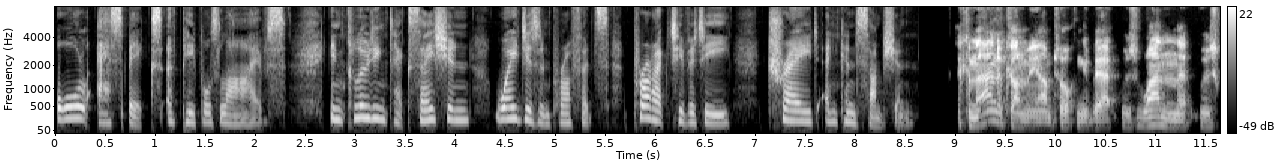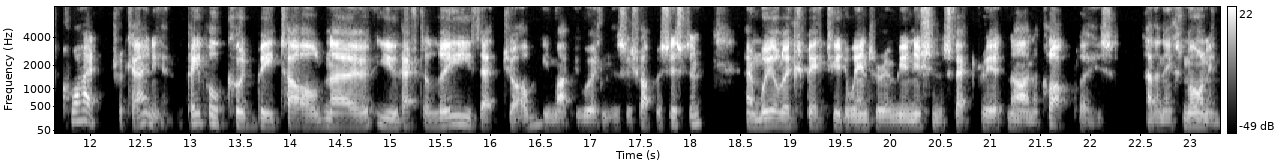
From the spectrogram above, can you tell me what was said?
all aspects of people's lives, including taxation, wages and profits, productivity, trade and consumption. The command economy I'm talking about was one that was quite draconian. People could be told, no, you have to leave that job. You might be working as a shop assistant, and we'll expect you to enter a munitions factory at nine o'clock, please, uh, the next morning.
